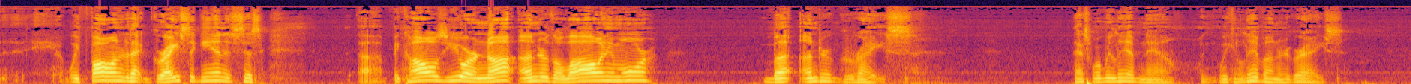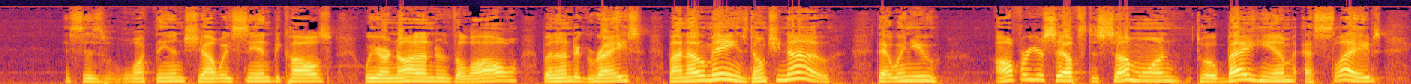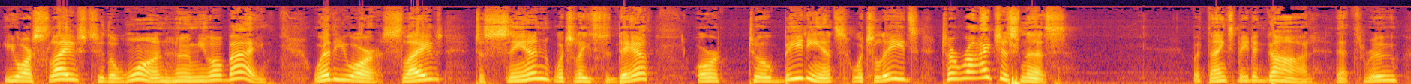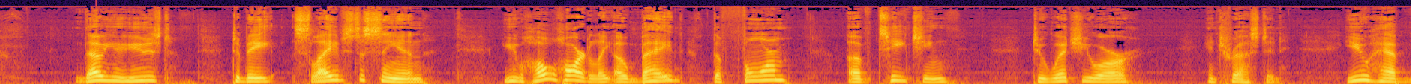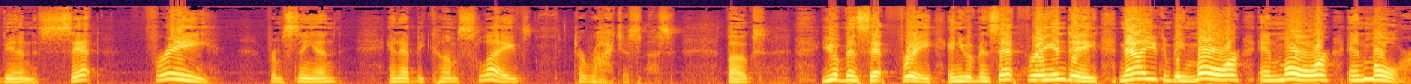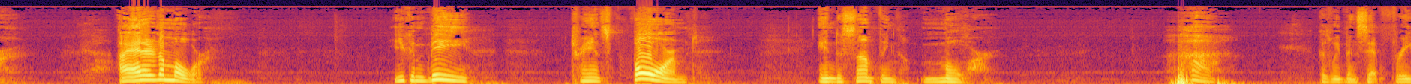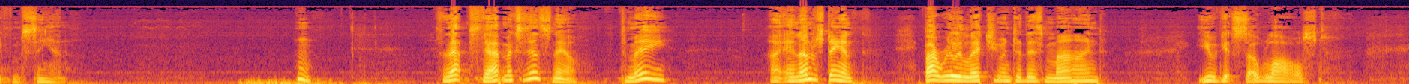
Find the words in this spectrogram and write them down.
we fall under that grace again. It says uh, because you are not under the law anymore, but under grace. That's where we live now. We, we can live under grace. It says, What then? Shall we sin because we are not under the law, but under grace? By no means. Don't you know that when you offer yourselves to someone to obey him as slaves, you are slaves to the one whom you obey. Whether you are slaves to sin, which leads to death, or to obedience, which leads to righteousness. But thanks be to God that through, though you used to be slaves to sin, you wholeheartedly obeyed the form of teaching to which you are entrusted. You have been set free from sin and have become slaves to righteousness. Folks, you have been set free, and you have been set free indeed. Now you can be more and more and more. I added a more. You can be transformed into something more. Because we've been set free from sin. Hmm. So that, that makes sense now. To me, and understand, if I really let you into this mind, you would get so lost.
